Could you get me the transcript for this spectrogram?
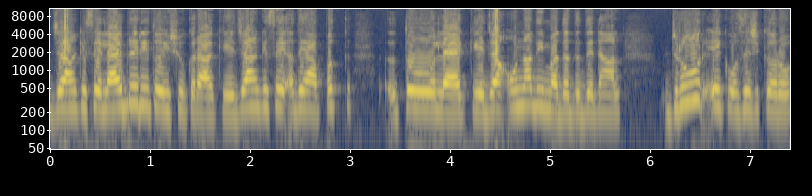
ਜਾਂ ਕਿਸੇ ਲਾਇਬ੍ਰੇਰੀ ਤੋਂ ਇਸ਼ੂ ਕਰਾ ਕੇ ਜਾਂ ਕਿਸੇ ਅਧਿਆਪਕ ਤੋਂ ਲੈ ਕੇ ਜਾਂ ਉਹਨਾਂ ਦੀ ਮਦਦ ਦੇ ਨਾਲ ਜ਼ਰੂਰ ਇਹ ਕੋਸ਼ਿਸ਼ ਕਰੋ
